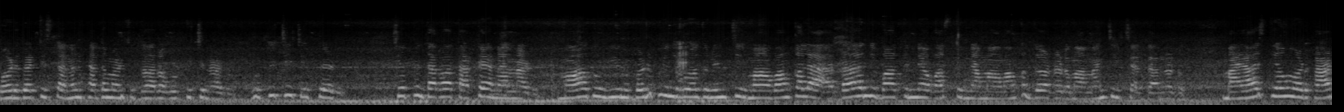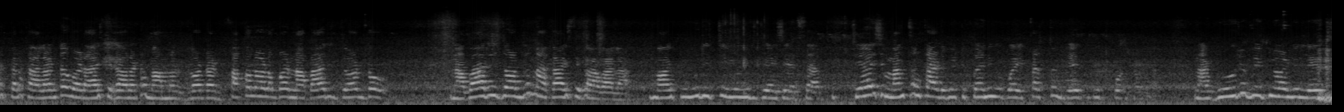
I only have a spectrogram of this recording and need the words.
వాడు కట్టిస్తానని పెద్ద మనిషి ద్వారా ఒప్పించినాడు. గుర్తించి చెప్పాడు. చెప్పిన తర్వాత అట్టే అని అన్నాడు. మాకు ఈయన పడిపోయిన రోజు నుంచి మా వంకల దాన్ని బాతున్నా వస్తున్నా మా వంక చూడడు మా మంచి ఇచ్చేద్ది అన్నాడు. మా ఆస్తి ఏమో వాడికి ఆడపిల్ల కావాలంటే వాడు ఆస్తి కావాలంటే మమ్మల్ని చూడాడు పక్కన కూడా నా భార్య చూడడు నా భార్య చూడదు నాకు ఆస్తి కావాలా? మాకు ఊరిచ్చి ఊరి చేసేది సార్. చేసి మంచం కాడ పెట్టి పనికి పోయి కష్టం చేసి పెట్టుకుంటున్నా నాకు ఊరు పెట్టిన వాళ్ళు లేదు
